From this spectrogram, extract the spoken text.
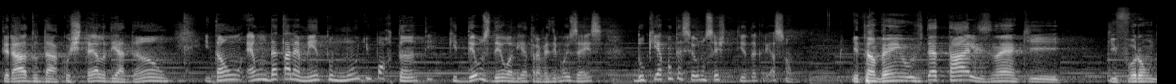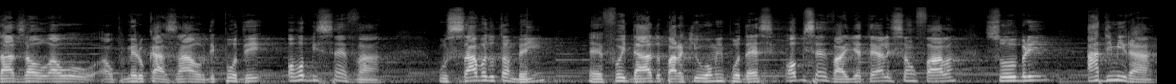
tirado da costela de Adão. Então, é um detalhamento muito importante que Deus deu ali através de Moisés do que aconteceu no sexto dia da criação. E também os detalhes né, que que foram dados ao, ao, ao primeiro casal de poder observar. O sábado também é, foi dado para que o homem pudesse observar, e até a lição fala sobre admirar,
